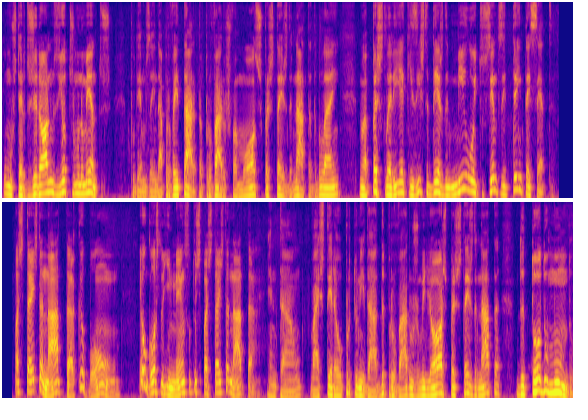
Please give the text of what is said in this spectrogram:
o Mosteiro dos Jerónimos e outros monumentos. Podemos ainda aproveitar para provar os famosos pastéis de nata de Belém, numa pastelaria que existe desde 1837. Pastéis de nata, que bom! Eu gosto imenso dos pastéis de nata. Então, vais ter a oportunidade de provar os melhores pastéis de nata de todo o mundo.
